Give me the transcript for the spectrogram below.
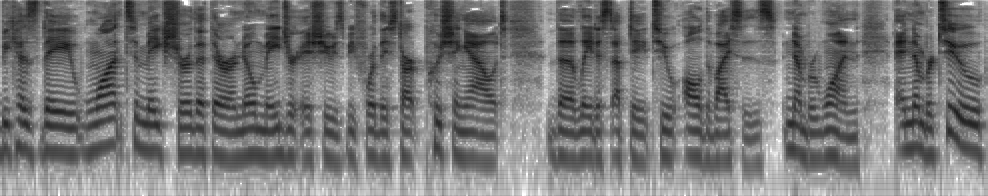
because they want to make sure that there are no major issues before they start pushing out the latest update to all devices. Number one. And number two,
